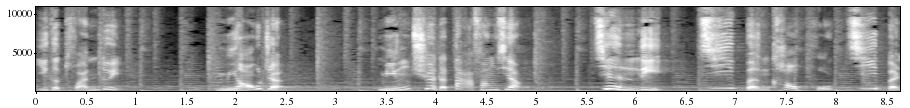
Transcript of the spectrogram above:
一个团队，瞄着。明确的大方向，建立基本靠谱、基本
